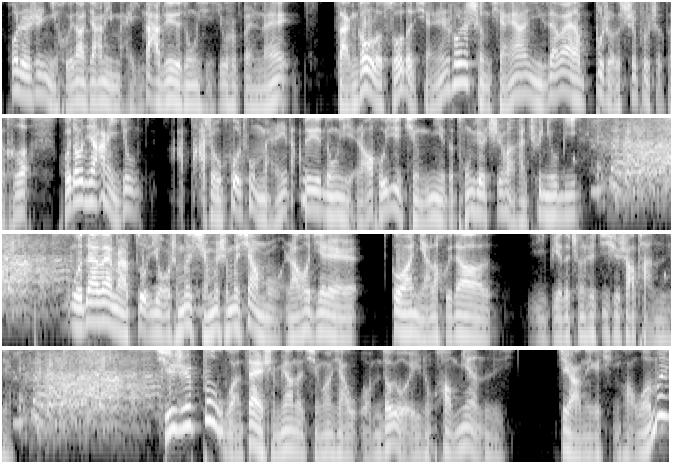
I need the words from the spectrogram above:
或者是你回到家里买一大堆的东西，就是本来。攒够了所有的钱，人说是省钱呀。你在外头不舍得吃不舍得喝，回到家里就啊大手阔绰买一大堆的东西，然后回去请你的同学吃饭还吹牛逼。我在外面做有什么什么什么项目，然后接着过完年了回到别的城市继续刷盘子去。其实不管在什么样的情况下，我们都有一种好面子这样的一个情况。我们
